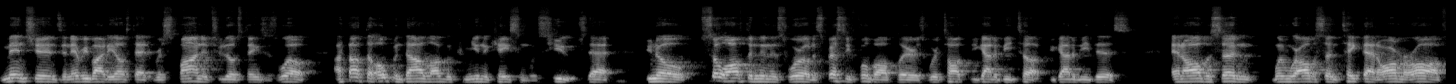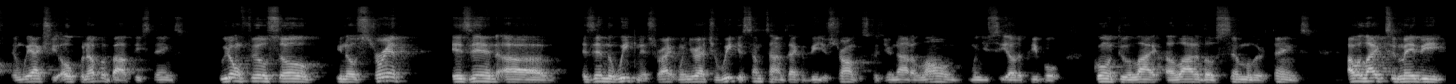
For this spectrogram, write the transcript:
mentions and everybody else that responded to those things as well. I thought the open dialogue of communication was huge. That you know, so often in this world, especially football players, we're taught you got to be tough, you got to be this, and all of a sudden, when we're all of a sudden take that armor off and we actually open up about these things, we don't feel so. You know, strength is in uh, is in the weakness, right? When you're at your weakest, sometimes that could be your strongest because you're not alone when you see other people going through a lot a lot of those similar things. I would like to maybe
